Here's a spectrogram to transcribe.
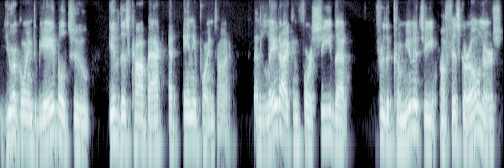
you're going to be able to give this car back at any point in time. And later i can foresee that through the community of fisker owners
